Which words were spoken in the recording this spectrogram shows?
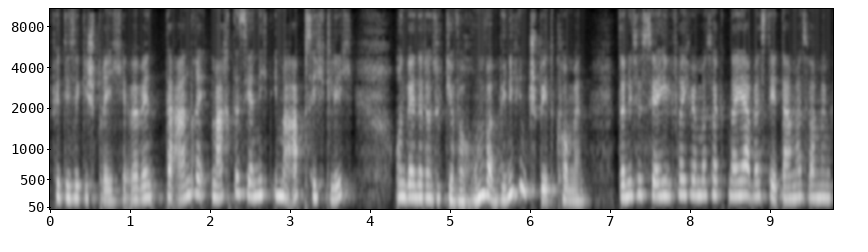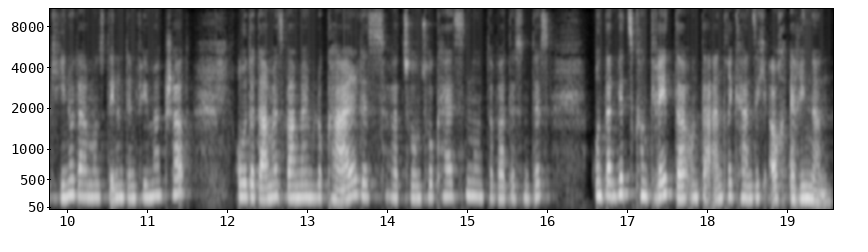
für diese Gespräche. Weil wenn der andere macht das ja nicht immer absichtlich und wenn er dann sagt, ja warum, wann bin ich ins Spät kommen, dann ist es sehr hilfreich, wenn man sagt, na ja, weißt du, damals waren wir im Kino, da haben wir uns den und den Film angeschaut oder damals waren wir im Lokal, das hat so und so geheißen und da war das und das und dann wird's konkreter und der andere kann sich auch erinnern.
